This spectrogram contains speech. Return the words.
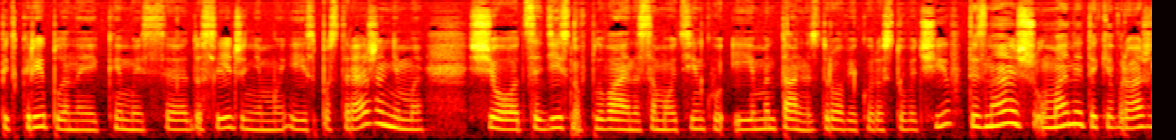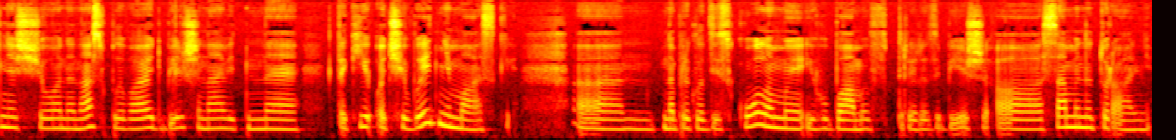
підкріплене якимись е, дослідженнями і спостереженнями, що це дійсно впливає на самооцінку і ментальне здоров'я користувачів. Ти знаєш, у мене таке враження, що на нас впливають більше навіть не такі очевидні маски. Е, наприклад, зі скулами і губами в три рази більше, а саме натуральні,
